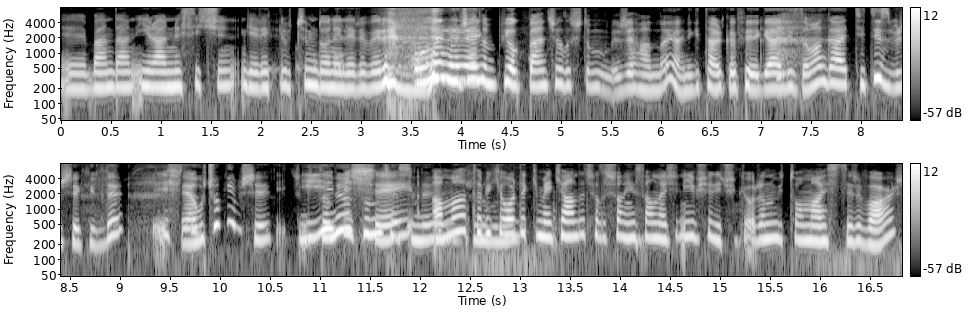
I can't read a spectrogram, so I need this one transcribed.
e, benden iğrenmesi için gerekli tüm doneleri verir. Olur mu canım? Yok ben çalıştım Cihan'la yani gitar kafeye geldiği zaman gayet titiz bir şekilde. İşte Ya bu çok iyi bir şey. Çünkü iyi bir şey sesini, ama tabii ki bunu. oradaki mekanda çalışan insanlar için iyi bir şey değil. Çünkü oranın bir ton maesteri var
